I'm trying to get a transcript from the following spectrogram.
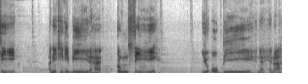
สี่อันนี้ TDB นะฮะกรุงศรี UOB เนี่ยเห็นไหมอะ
